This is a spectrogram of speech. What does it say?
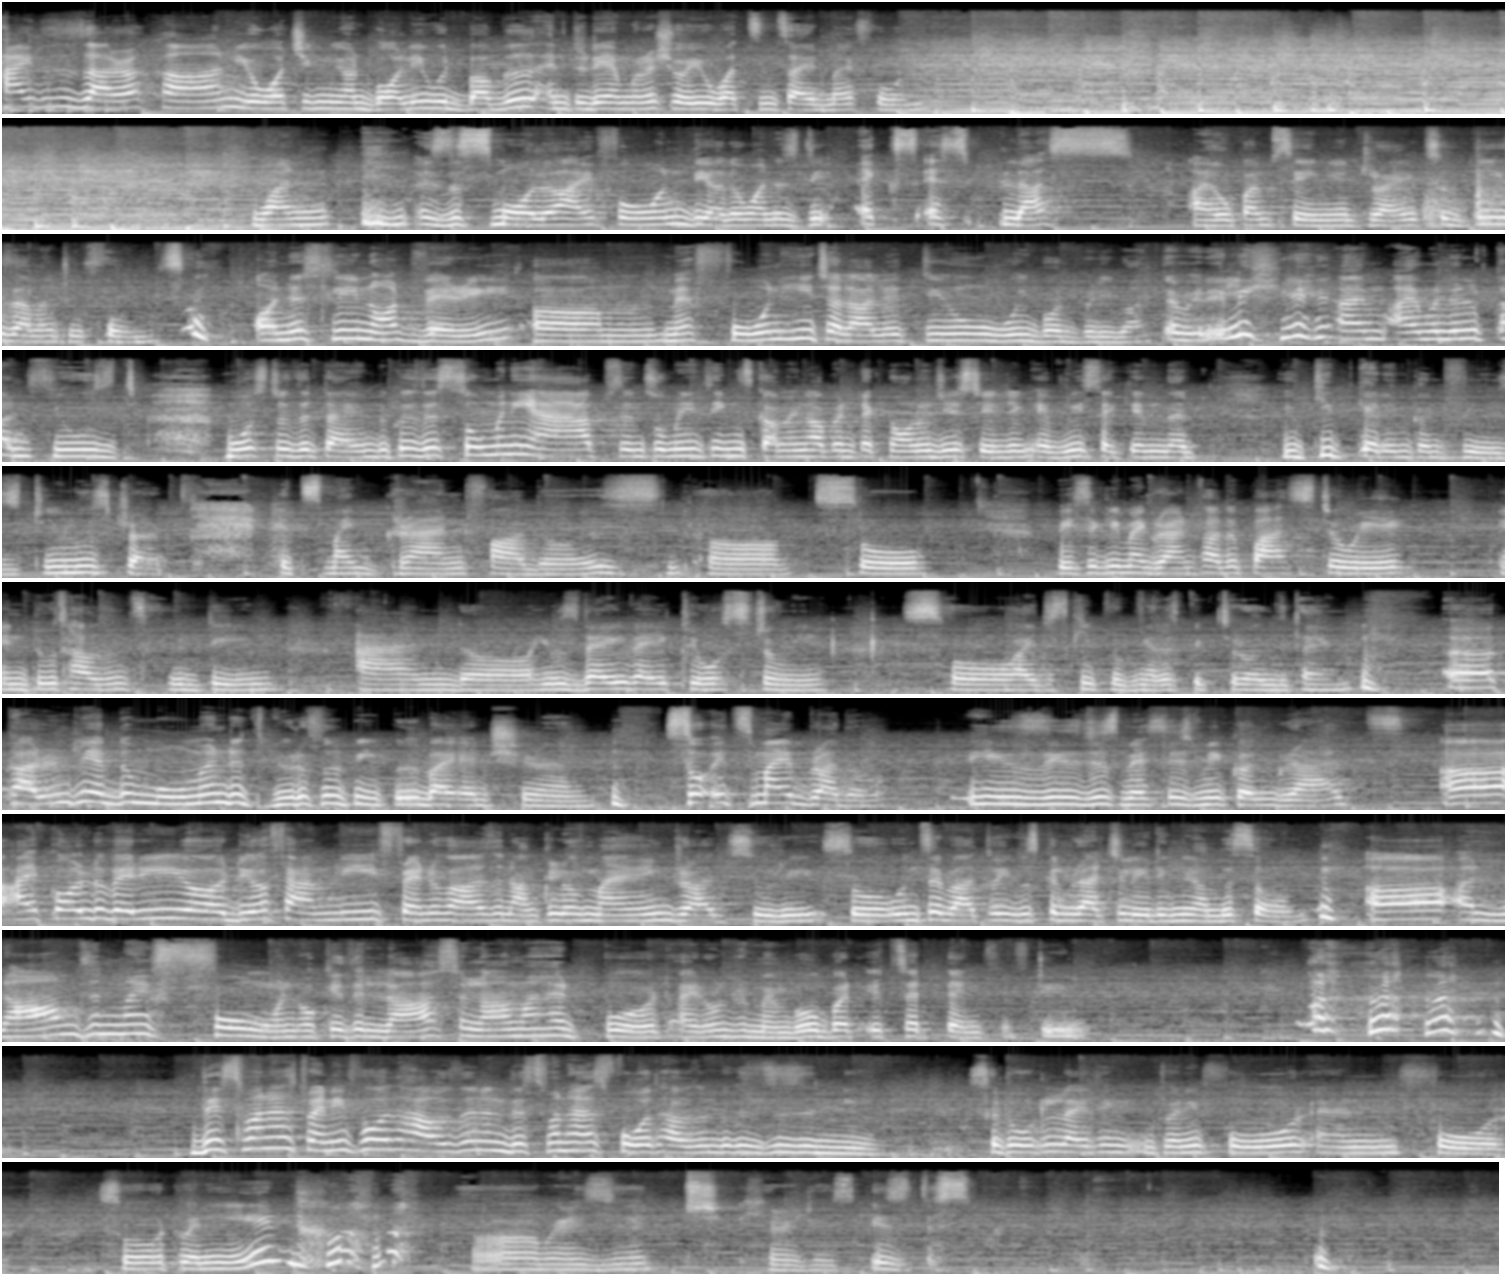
Hi, this is Zara Khan. You're watching me on Bollywood Bubble, and today I'm going to show you what's inside my phone. One is the smaller iPhone, the other one is the XS Plus. I hope I'm saying it right. So these are my two phones. Honestly, not very. Um, मैं phone ही चला लेती हूँ वही बहुत बड़ी बात है मेरे लिए. I'm I'm a little confused most of the time because there's so many apps and so many things coming up and technology is changing every second that you keep getting confused. You lose track. It's my grandfather's. Uh, so basically, my grandfather passed away in 2017 and uh, he was very very close to me so i just keep looking at his picture all the time uh, currently at the moment it's beautiful people by ed sheeran so it's my brother he's, he's just messaged me congrats uh, I called a very uh, dear family friend of ours, an uncle of mine, Raj Suri. So, unse baat he was congratulating me on the song. uh, alarms in my phone. Okay, the last alarm I had put, I don't remember, but it's at 10:15. This one has 24,000 and this one has 4,000 because this is a new. So total I think 24 and 4. So 28. uh, where is it? Here it is. Is this one?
